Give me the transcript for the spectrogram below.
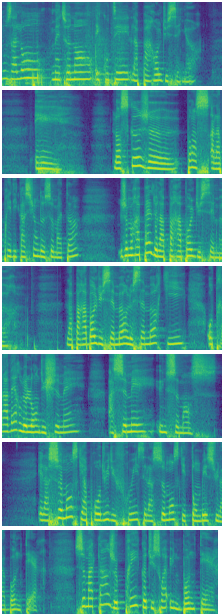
Nous allons maintenant écouter la parole du Seigneur. Et lorsque je pense à la prédication de ce matin, je me rappelle de la parabole du sémeur. La parabole du sémeur, le sémeur qui, au travers le long du chemin, a semé une semence. Et la semence qui a produit du fruit, c'est la semence qui est tombée sur la bonne terre. Ce matin, je prie que tu sois une bonne terre.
